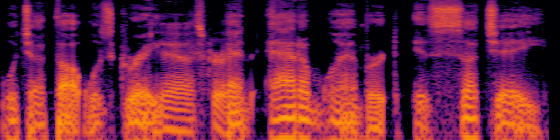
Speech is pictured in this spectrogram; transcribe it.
which I thought was great. Yeah, that's great. And Adam Lambert is such a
